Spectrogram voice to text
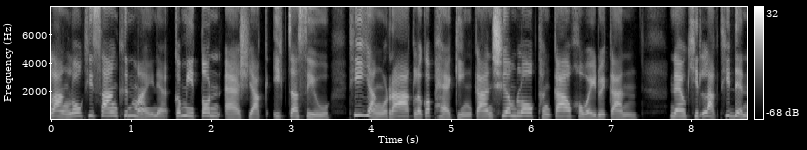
กลางโลกที่สร้างขึ้นใหม่เนี่ยก็มีต้นแอชยักษ์อิกจาซิล ที่หยั่งรากแล้วก็แผ่กิ่งก้านเชื่อมโลกทั้ง9เข้าไว้ด้วยกัน แนวคิดหลักที่เด่น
